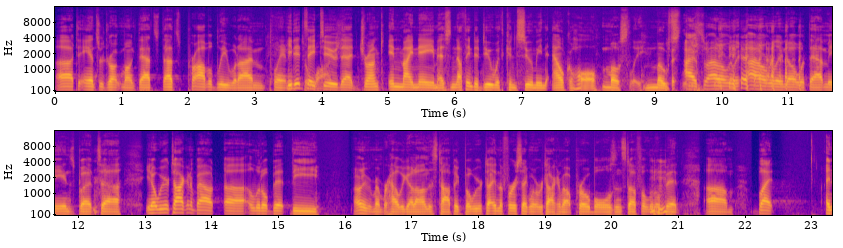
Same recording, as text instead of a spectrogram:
uh, to answer drunk monk. That's that's probably what I'm planning. he did say too that drunk in my name has nothing to do with consuming alcohol. mostly. Mostly. I, so I don't really, I don't really know what that means, but uh, you know, we were talking about uh, a little bit the. I don't even remember how we got on this topic, but we were ta- in the first segment we were talking about Pro Bowls and stuff a little bit. Um, but an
